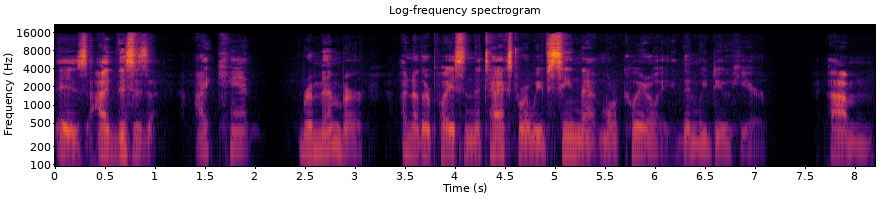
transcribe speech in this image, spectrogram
is I this is I can't remember another place in the text where we've seen that more clearly than we do here. Um,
